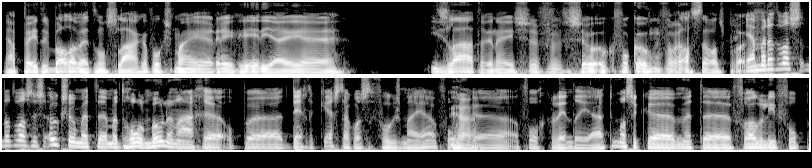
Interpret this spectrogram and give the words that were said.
Ja, Peter Ballen werd ontslagen. Volgens mij eh, reageerde jij eh, iets later ineens eh, zo ook volkomen verrast. Dat was prachtig. Ja, maar dat was, dat was dus ook zo met, eh met Roland Molenaar eh, op eh derde kerstdag was het volgens mij, hè? Vorig, eh, vorig kalenderjaar. Toen was ik met vrouwenlief op,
